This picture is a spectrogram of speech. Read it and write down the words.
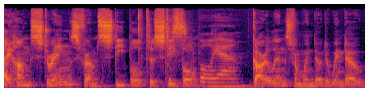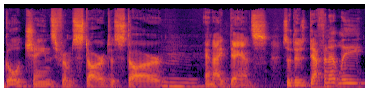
I hung strings from steeple to To steeple, Steeple, yeah. garlands from window to window, gold chains from star to star, Mm. and I dance. So there's definitely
